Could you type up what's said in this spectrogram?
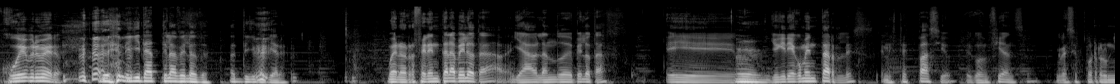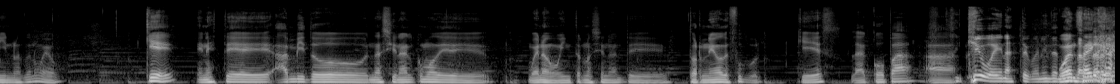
jugué primero. Le, le quitaste la pelota antes que pateara. Bueno, referente a la pelota, ya hablando de pelotas, eh, Mm. yo quería comentarles en este espacio de confianza, gracias por reunirnos de nuevo, que en este ámbito nacional como de, bueno, internacional de torneo de fútbol, que es la Copa a... Qué buena este intentando Bueno, ¿sabes fútbol.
